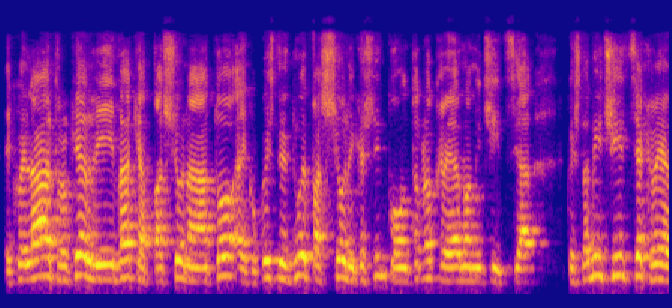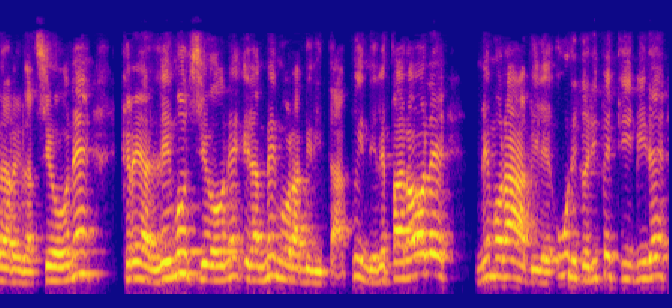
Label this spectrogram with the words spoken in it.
e quell'altro che arriva, che è appassionato, ecco, queste due passioni che si incontrano creano amicizia. Questa amicizia crea la relazione, crea l'emozione e la memorabilità. Quindi le parole memorabile, unico e ripetibile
